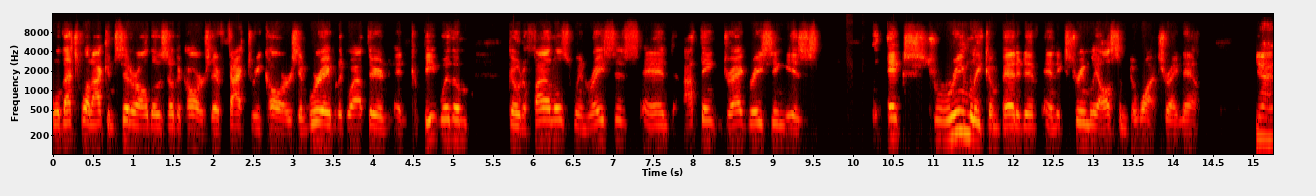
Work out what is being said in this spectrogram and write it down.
well, that's what I consider all those other cars. They're factory cars, and we're able to go out there and, and compete with them, go to finals, win races. And I think drag racing is extremely competitive and extremely awesome to watch right now. Yeah,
